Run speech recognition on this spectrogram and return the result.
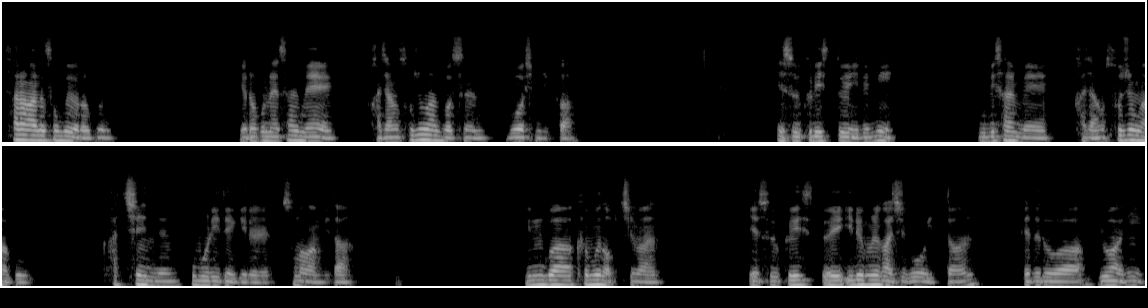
사랑하는 성도 여러분, 여러분의 삶에 가장 소중한 것은 무엇입니까? 예수 그리스도의 이름이 우리 삶에 가장 소중하고 가치 있는 보물이 되기를 소망합니다. 인과 금은 없지만 예수 그리스도의 이름을 가지고 있던 베드로와 요한이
